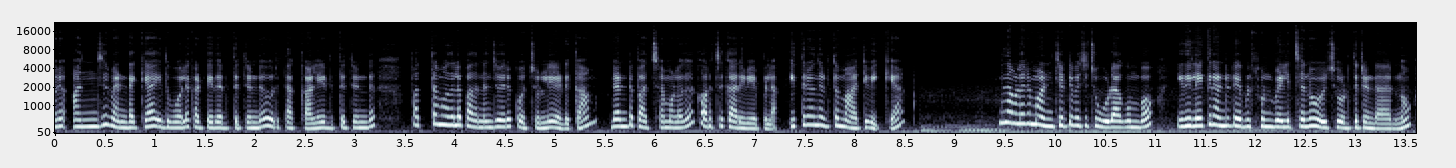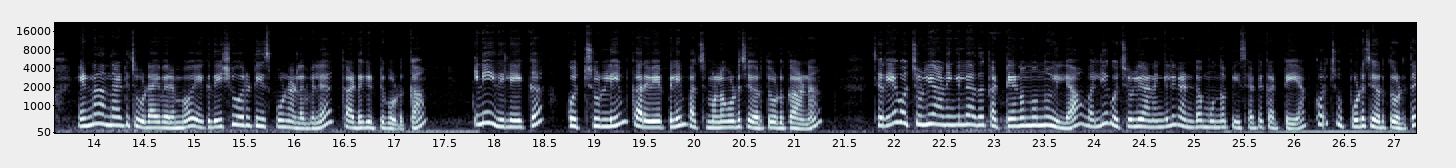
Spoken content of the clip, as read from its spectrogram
ഒരു അഞ്ച് വെണ്ടയ്ക്ക ഇതുപോലെ കട്ട് ചെയ്തെടുത്തിട്ടുണ്ട്. ഒരു തക്കാളി എടുത്തിട്ടുണ്ട്. പത്ത് മുതൽ പതിനഞ്ച് വരെ കൊച്ചുള്ളി എടുക്കാം. രണ്ട് പച്ചമുളക് കുറച്ച് കറിവേപ്പില. ഇത്രയൊന്നും എടുത്ത് മാറ്റി വെക്കുക. ഇനി നമ്മളൊരു മൺചട്ടി വെച്ച് ചൂടാകുമ്പോൾ ഇതിലേക്ക് രണ്ട് ടേബിൾ സ്പൂൺ വെളിച്ചെണ്ണ ഒഴിച്ചു കൊടുത്തിട്ടുണ്ടായിരുന്നു. എണ്ണ നന്നായിട്ട് ചൂടായി വരുമ്പോൾ ഏകദേശം ഒരു ടീസ്പൂൺ അളവിൽ കടുകിട്ട് കൊടുക്കാം. ഇനി ഇതിലേക്ക് കൊച്ചുള്ളിയും കറിവേപ്പിലയും പച്ചമുളകും കൂടെ ചേർത്ത് കൊടുക്കുകയാണ് ചെറിയ കൊച്ചുള്ളി ആണെങ്കിൽ അത് കട്ട് ചെയ്യണമെന്നൊന്നുമില്ല വലിയ കൊച്ചുള്ളി ആണെങ്കിൽ രണ്ടോ മൂന്നോ പീസായിട്ട് കട്ട് ചെയ്യാം. കുറച്ച് ഉപ്പൂടെ ചേർത്ത് കൊടുത്ത്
